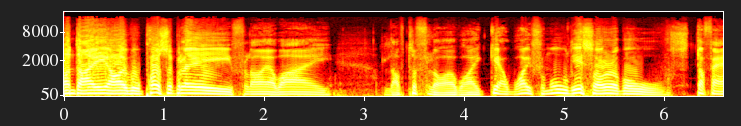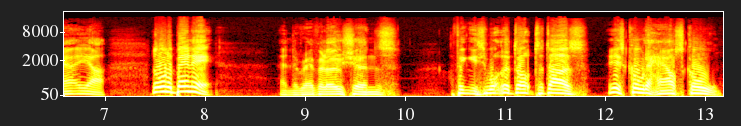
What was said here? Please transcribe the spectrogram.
One day I will possibly fly away. Love to fly away, get away from all this horrible stuff out here. Lorna Bennett and the Revolutions. I think this is what the Doctor does. It's called a house call.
